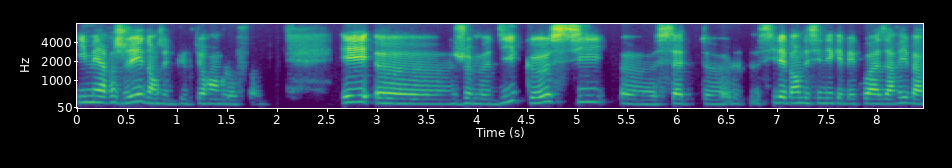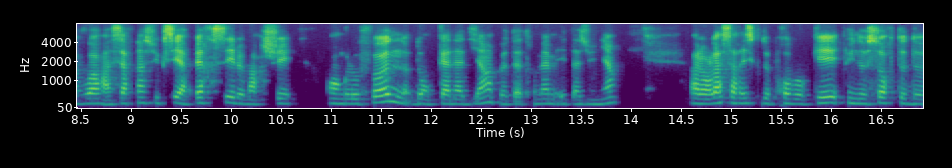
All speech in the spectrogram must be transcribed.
immergé dans une culture anglophone. Et je me dis que si, cette, si les bandes dessinées québécoises arrivent à avoir un certain succès à percer le marché anglophone, donc canadien, peut-être même états-unien, alors là, ça risque de provoquer une sorte de,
